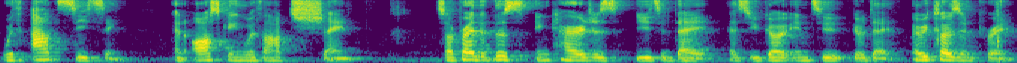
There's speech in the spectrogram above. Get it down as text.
without ceasing, and asking without shame. So I pray that this encourages you today as you go into your day. May we close in prayer.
